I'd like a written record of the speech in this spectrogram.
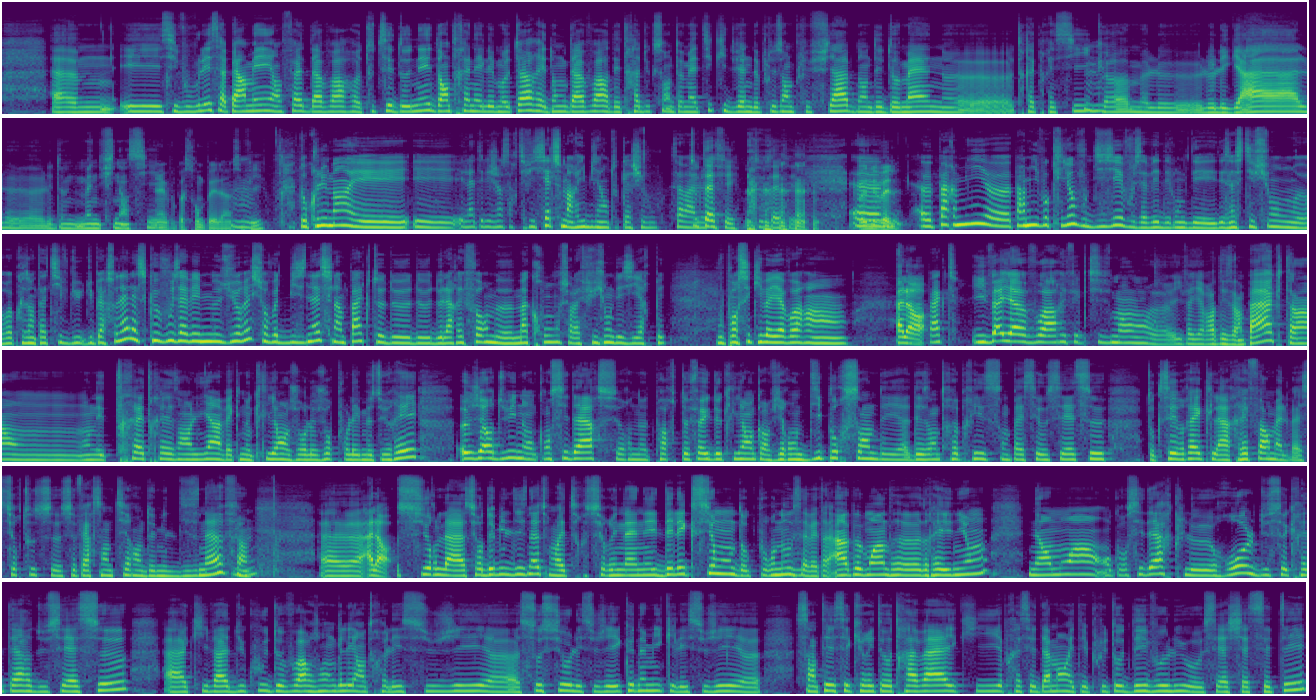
Euh, et si vous voulez, ça permet en fait d'avoir euh, toutes ces données, d'entraîner les moteurs et donc d'avoir des traductions automatiques qui deviennent de plus en plus fiables dans des domaines euh, très précis mhm. comme le, légal, le, domaine financier. Il ne faut pas se tromper là, hein, Sophie. Mhm. Donc l'humain et, l'intelligence artificielle se marient bien en tout cas chez vous. Ça va. Tout à fait, tout à fait. Bonne nouvelle. parmi, parmi vos clients, vous le disiez, vous avez des, donc des, institutions représentatives du, personnel. Est-ce que vous avez mesuré sur votre business l'impact de de la réforme Macron sur la fusion des IRP Vous pensez qu'il va y avoir un, alors, impact? il va y avoir effectivement, euh, il va y avoir des impacts. Hein. On, est très très en lien avec nos clients au jour le jour pour les mesurer. Aujourd'hui, on considère sur notre portefeuille de clients qu'environ 10% des, des, entreprises sont passées au CSE. Donc c'est vrai que la réforme, elle va surtout se, faire sentir en 2019. Euh, alors, sur, la, sur 2019, on va être sur une année d'élection, donc pour nous, ça va être un peu moins de, réunions. Néanmoins, on considère que le rôle du secrétaire du CSE, euh, qui va du coup devoir jongler entre les sujets euh, sociaux, les sujets économiques et les sujets santé et sécurité au travail, qui précédemment étaient plutôt dévolus au CHSCT,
